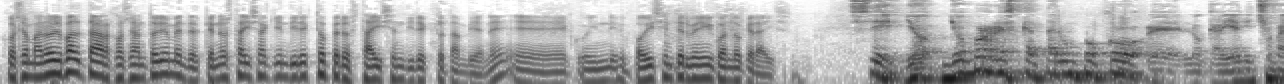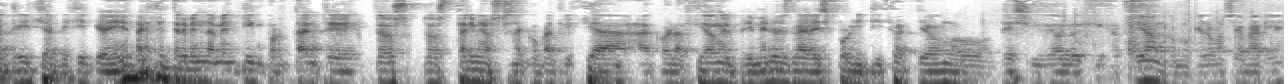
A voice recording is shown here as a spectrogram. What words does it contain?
José Manuel Baltar, José Antonio Méndez, que no estáis aquí en directo, pero estáis en directo también. ¿eh? eh podéis intervenir cuando queráis. Sí, yo, yo por rescatar un poco eh, lo que había dicho Patricia al principio, a mí me parece tremendamente importante dos, dos términos que sacó Patricia a colación. El primero es la despolitización o desideologización, como queramos llamarle,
